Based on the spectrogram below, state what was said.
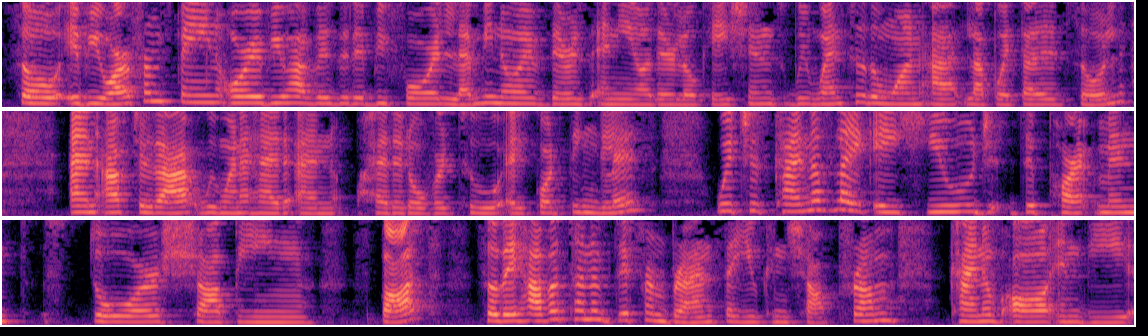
So if you are from Spain or if you have visited before, let me know if there's any other locations. We went to the one at La Puerta del Sol. And after that, we went ahead and headed over to El Corte Inglés, which is kind of like a huge department store shopping spot. So they have a ton of different brands that you can shop from kind of all in the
